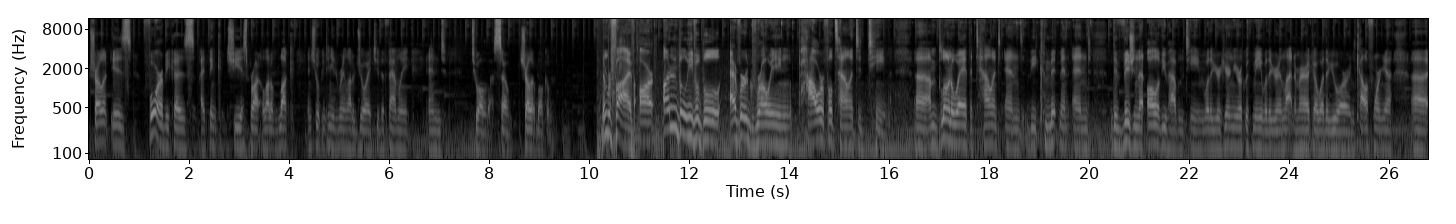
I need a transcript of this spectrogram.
Charlotte is four because I think she has brought a lot of luck and she will continue to bring a lot of joy to the family and to all of us. So, Charlotte, welcome. Number five, our unbelievable, ever growing, powerful, talented team. Uh, I'm blown away at the talent and the commitment and the vision that all of you have on the team, whether you're here in New York with me, whether you're in Latin America, whether you are in California. Uh,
